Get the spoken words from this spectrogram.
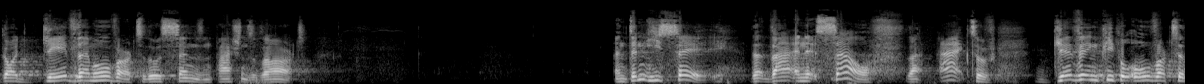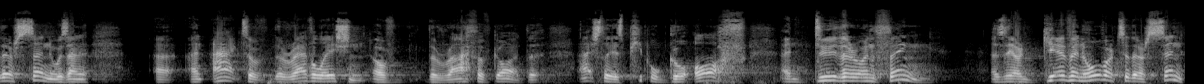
God gave them over to those sins and passions of the heart. And didn't he say that that in itself, that act of giving people over to their sin, was an, uh, an act of the revelation of the wrath of God? That actually, as people go off and do their own thing, as they are given over to their sin,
